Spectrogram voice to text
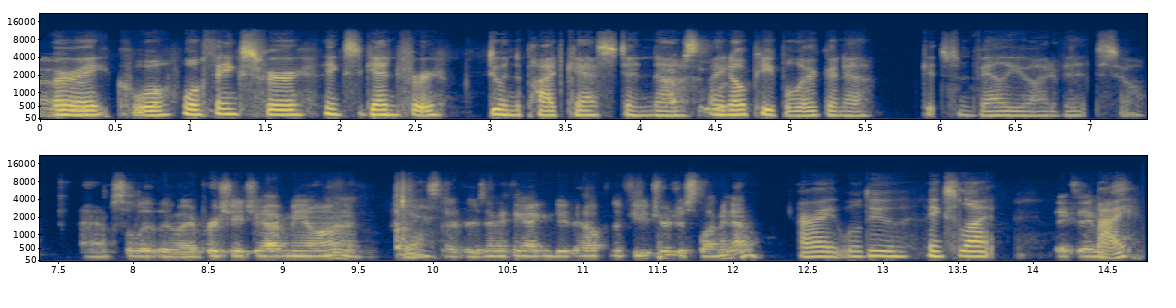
uh, All right, cool. Well, thanks for thanks again for doing the podcast, and uh, I know people are going to get some value out of it. So absolutely, well, I appreciate you having me on. And yeah. so if there's anything I can do to help in the future, just let me know. All right, we'll do. Thanks a lot. Thanks, Amy. Bye.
